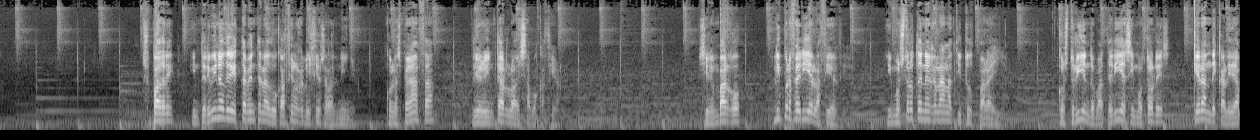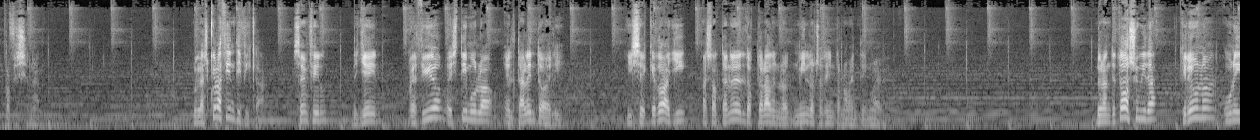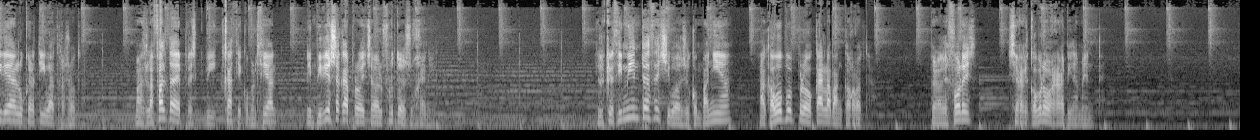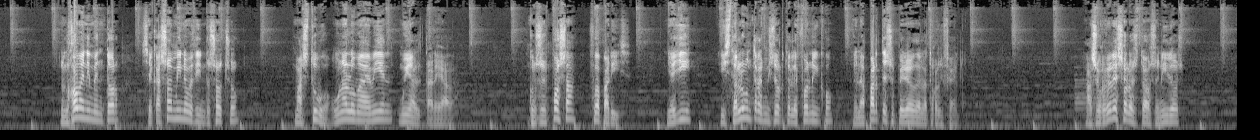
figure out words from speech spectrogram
Su padre intervino directamente en la educación religiosa del niño, con la esperanza de orientarlo a esa vocación. Sin embargo, Lee prefería la ciencia y mostró tener gran actitud para ella, construyendo baterías y motores que eran de calidad profesional. En la escuela científica Senfield de Yale recibió estímulo el talento de Lee y se quedó allí hasta obtener el doctorado en 1899. Durante toda su vida creó una, una idea lucrativa tras otra, mas la falta de perspicacia comercial le impidió sacar provecho del fruto de su genio. El crecimiento excesivo de su compañía acabó por provocar la bancarrota, pero De Forest se recobró rápidamente. El joven inventor se casó en 1908, mas tuvo una luna de miel muy altareada. Con su esposa fue a París y allí instaló un transmisor telefónico en la parte superior de la Torre Eiffel. A su regreso a los Estados Unidos,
